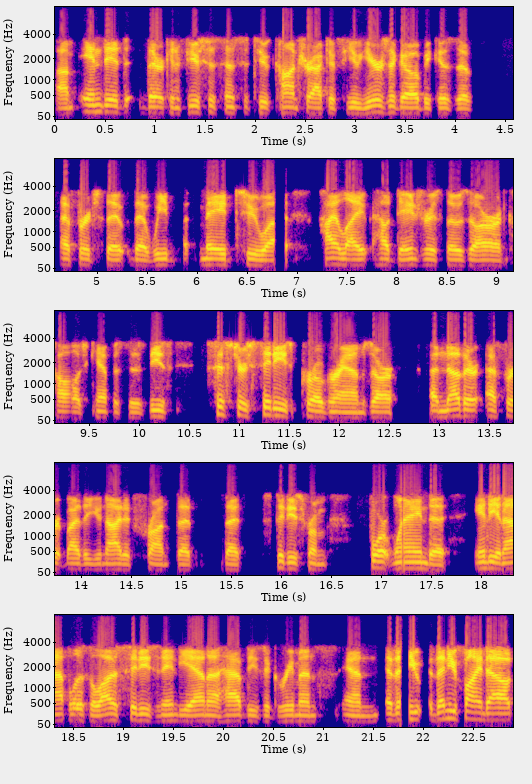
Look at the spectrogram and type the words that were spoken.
um, ended their Confucius Institute contract a few years ago because of efforts that, that we made to uh, highlight how dangerous those are on college campuses. These sister cities programs are another effort by the United Front that, that cities from Fort Wayne to Indianapolis, a lot of cities in Indiana have these agreements, and, and then you then you find out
